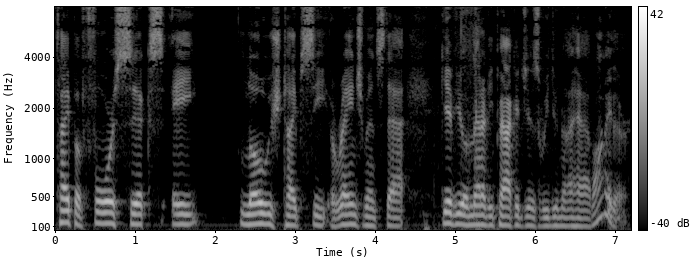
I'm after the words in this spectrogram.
type of four, six, eight loge type seat arrangements that give you amenity packages we do not have either.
